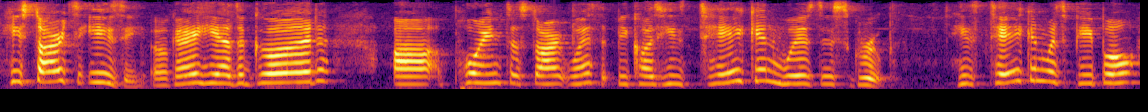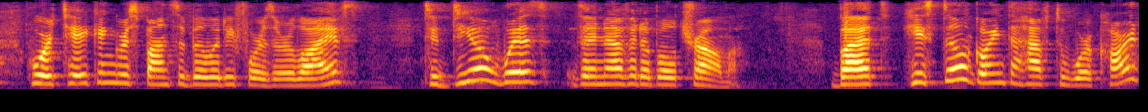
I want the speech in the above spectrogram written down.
He starts easy, okay? He has a good uh, point to start with because he's taken with this group. He's taken with people who are taking responsibility for their lives to deal with the inevitable trauma. But he's still going to have to work hard.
